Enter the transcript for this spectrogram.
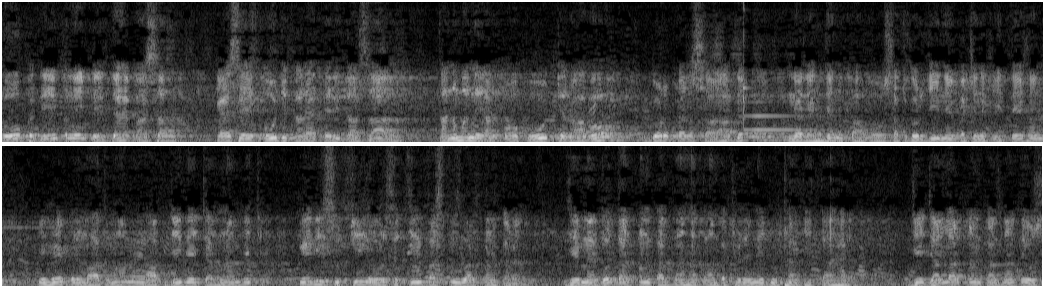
ਤੋਪ ਦੀਪ ਨੇ ਬੇਦਹਿ ਬਾਸਾ, ਕੈਸੇ ਪੂਜ ਕਰੈ ਤੇਰੀ ਦਾਸਾ, ਤਨ ਮਨ ਅਰਪੋ ਪੂਜ ਚਰਾਵੋ ਗੁਰ ਪ੍ਰਸਾਦ ਨਿਰੰਜਨ ਪਾਵੋ। ਸਤਿਗੁਰ ਜੀ ਨੇ ਬਚਨ ਕੀਤੇ ਹਨ ਕਿ हे ਪ੍ਰਮਾਤਮਾ ਮੈਂ ਆਪ ਜੀ ਦੇ ਚਰਨਾਂ ਵਿੱਚ ਕਿਹੜੀ ਸੁੱਚੀ ਔਰ ਸੱਚੀ ਵਸਤੂ ਅਰਪਣ ਕਰਾਂ? ਜੇ ਮੈਂ ਦੁੱਧ ਅਰਪਣ ਕਰਦਾ ਹਾਂ ਤਾਂ ਬਛੜੇ ਨੇ ਝੂਠਾ ਕੀਤਾ ਹੈ। ਜੇ ਜਲ ਅਰਪਣ ਕਰਦਾ ਤੇ ਉਸ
